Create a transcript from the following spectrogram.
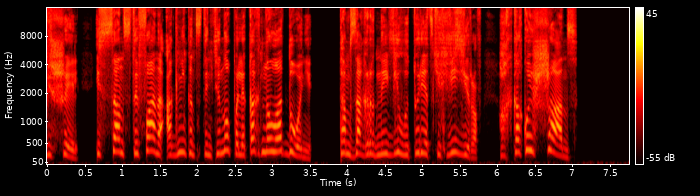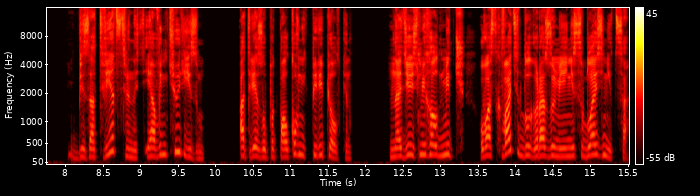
Мишель, из Сан-Стефана огни Константинополя как на ладони. Там загородные виллы турецких визиров. Ах, какой шанс! Безответственность и авантюризм, отрезал подполковник Перепелкин. Надеюсь, Михаил Дмитриевич, у вас хватит благоразумия не соблазниться.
